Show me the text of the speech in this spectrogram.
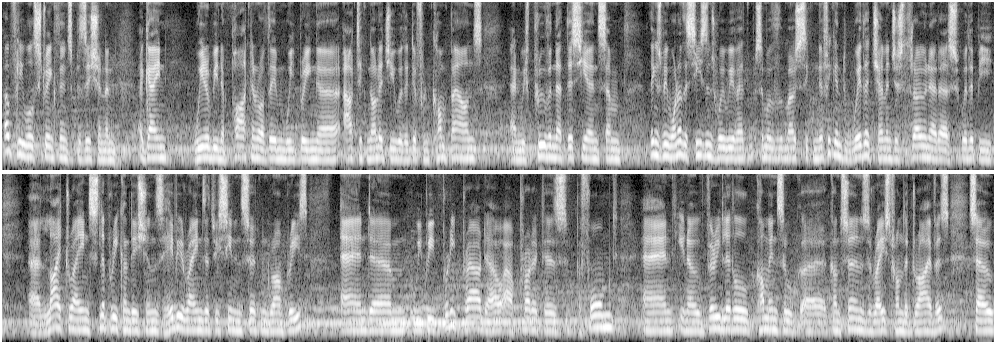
hopefully will strengthen its position. And again, we've been a partner of them. We bring uh, our technology with the different compounds, and we've proven that this year in some. I think it's been one of the seasons where we've had some of the most significant weather challenges thrown at us, whether it be uh, light rain, slippery conditions, heavy rains that we've seen in certain Grand Prix and um, we've been pretty proud how our product has performed and you know very little comments or uh, concerns raised from the drivers so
